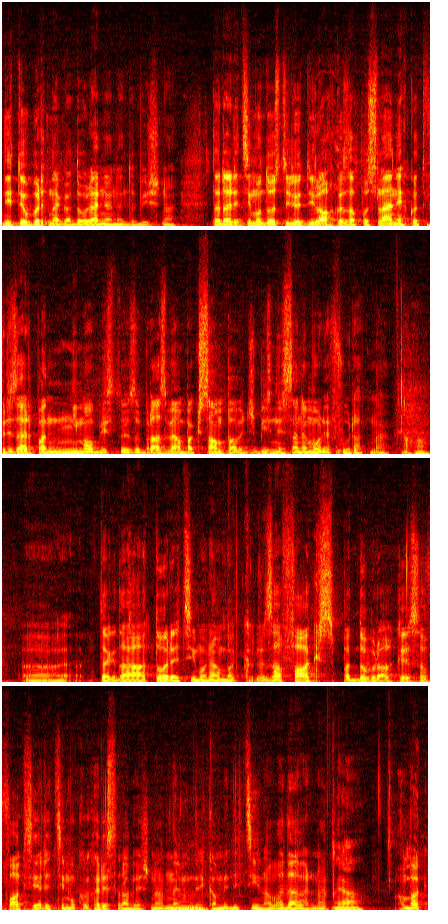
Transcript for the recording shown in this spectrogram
Niti obrtnega dovoljenja ne dobiš. Ne. Teda recimo, dosti ljudi lahko zaposlenih kot frizer pa nima v bistvu izobrazbe, ampak sam pa več biznisa ne more furati. Ne. Uh, tako da ja, to recimo, ne, ampak za faks, pa dobro, ok, so faksi, recimo, ko res rabiš, ne, ne vem, neka medicina, whatever. Ne. Ja. Ampak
